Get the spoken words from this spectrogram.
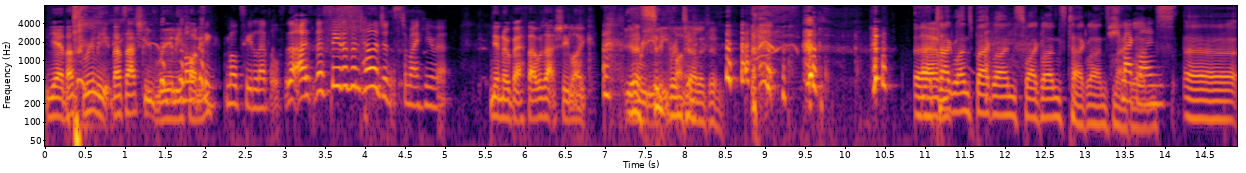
Yeah, that's really that's actually really funny. Multi multi levels. I, I see there's intelligence to my humour. Yeah, no, Beth, that was actually like Yeah, really super funny. intelligent. uh, Um, taglines, baglines, swaglines, taglines, maglines. Uh,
